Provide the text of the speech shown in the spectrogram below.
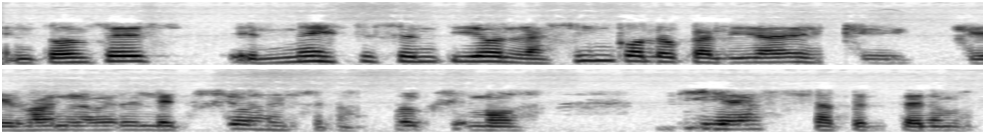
Entonces, en este sentido, en las cinco localidades que, van a haber elecciones en los próximos días, ya tenemos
